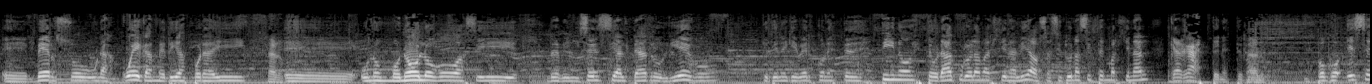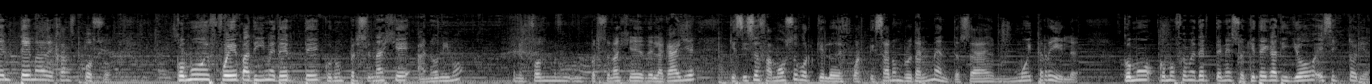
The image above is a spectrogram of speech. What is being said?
eh, verso, unas cuecas metidas por ahí, Claro. eh, unos monólogos así, reminiscencia al teatro griego, que tiene que ver con este destino, este oráculo de la marginalidad. O sea, si tú naciste en marginal, cagaste en este Claro. país. Un poco ese es el tema de Hans Pozo. ¿Cómo fue para ti meterte con un personaje anónimo? En el fondo, un personaje de la calle que se hizo famoso porque lo descuartizaron brutalmente. O sea, es muy terrible. ¿Cómo, ¿Cómo fue meterte en eso? ¿Qué te gatilló esa historia?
